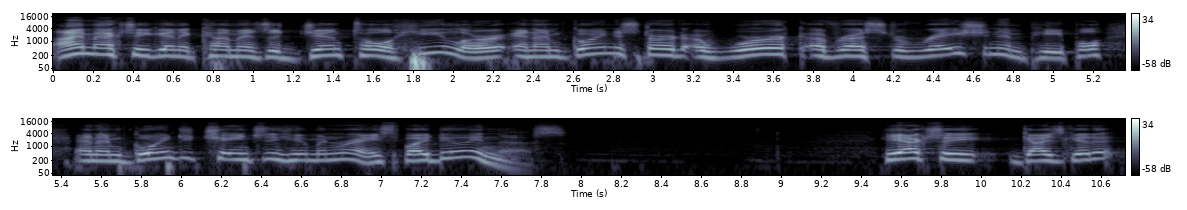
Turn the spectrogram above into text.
I'm actually going to come as a gentle healer and I'm going to start a work of restoration in people and I'm going to change the human race by doing this. He actually, guys, get it?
